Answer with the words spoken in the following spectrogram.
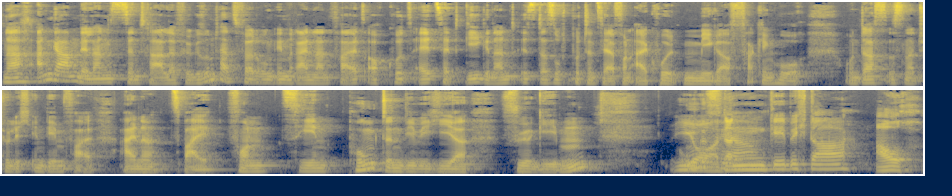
Nach Angaben der Landeszentrale für Gesundheitsförderung in Rheinland-Pfalz, auch kurz LZG genannt, ist das Suchtpotenzial von Alkohol mega fucking hoch. Und das ist natürlich in dem Fall eine 2 von 10 Punkten, die wir hier für geben. Ja, dann gebe ich da auch.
